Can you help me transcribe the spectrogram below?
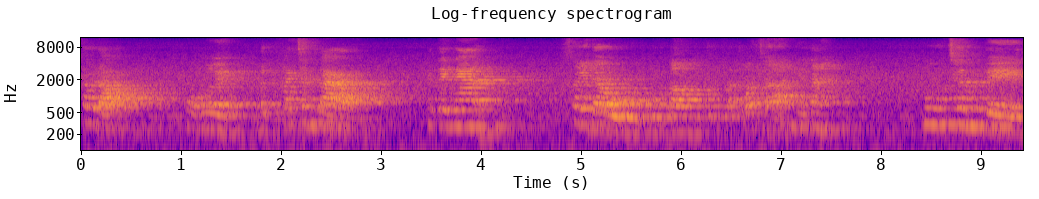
Sau đó, mọi người bật hai chân vào. Hai tay ngang. Xoay đầu một vòng cực lại quá trái như thế này. Thu chân về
